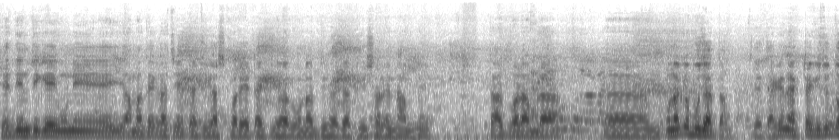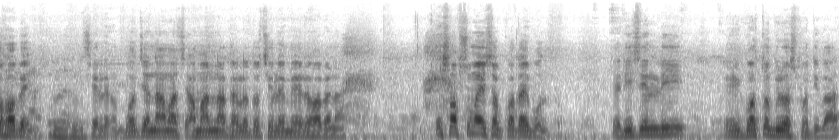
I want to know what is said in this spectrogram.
সেদিন থেকেই উনি এই আমাদের কাছে এটা জিজ্ঞাসা করে এটা কী হবে? ওনার দুই হাজার দুই সালের নাম নেই। তারপর আমরা ওনাকে বুঝাতাম যে দেখেন একটা কিছু তো হবেই। ছেলে বলছে নাম আছে আমার না থাকলে তো ছেলে মেয়েরও হবে না। এই সবসময় এসব কথাই বলতো। রিসেন্টলি এই গত বৃহস্পতিবার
